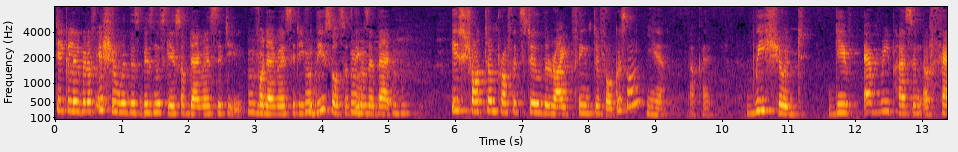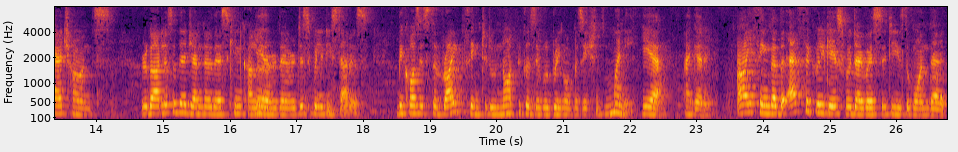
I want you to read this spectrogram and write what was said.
take a little bit of issue with this business case of diversity mm-hmm. for diversity for mm-hmm. these sorts of things that that is short-term profit still the right thing to focus on? Yeah. Okay. We should give every person a fair chance regardless of their gender, their skin color, Yeah. their disability status. because it's the right thing to do, not because they will bring organizations money. Yeah, I get it. I think that the ethical case for diversity is the one that,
